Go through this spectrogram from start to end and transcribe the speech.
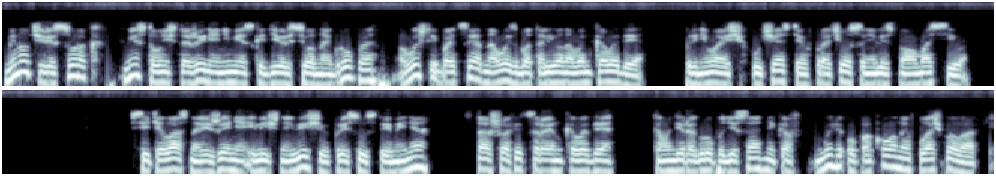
Минут через сорок к месту уничтожения немецкой диверсионной группы вышли бойцы одного из батальонов НКВД, принимающих участие в прочесывании лесного массива. Все тела, снаряжение и личные вещи в присутствии меня, старшего офицера НКВД, командира группы десантников, были упакованы в плащ-палатки,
